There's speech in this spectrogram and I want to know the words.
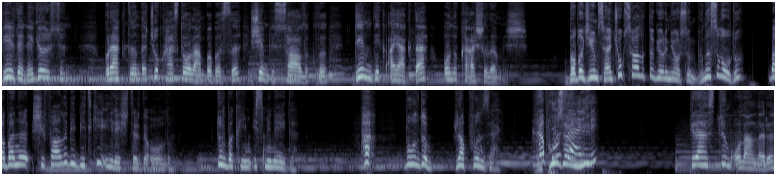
Bir de ne görsün? Bıraktığında çok hasta olan babası şimdi sağlıklı, dimdik ayakta onu karşılamış. Babacığım sen çok sağlıklı görünüyorsun. Bu nasıl oldu? Babanı şifalı bir bitki iyileştirdi oğlum. Dur bakayım ismi neydi? Hah, buldum. Rapunzel. Rapunzel mi? Prens tüm olanları,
